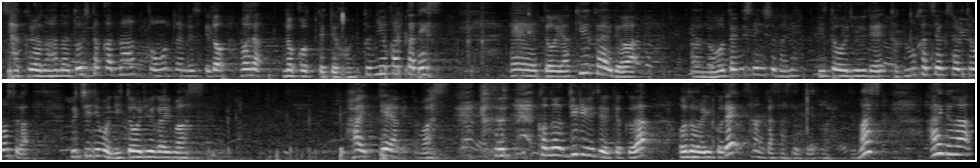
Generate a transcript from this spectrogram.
桜の花どうしたかなと思ったんですけどまだ残ってて本当に良かったです。えっ、ー、と野球界ではあの大谷選手がね二刀流でとても活躍されてますがうちにも二刀流がいます。はい手挙げてます。この「ジリュー」という曲は踊り子で参加させてもらってます。はいでは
